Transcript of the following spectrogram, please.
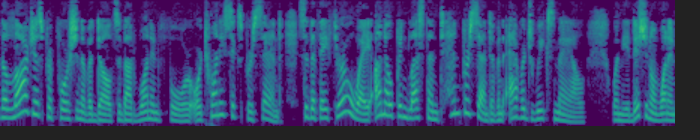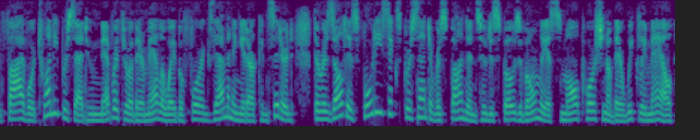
The largest proportion of adults, about 1 in 4, or 26%, said that they throw away unopened less than 10% of an average week's mail. When the additional 1 in 5, or 20%, who never throw their mail away before examining it are considered, the result is 46% of respondents who dispose of only a small portion of their weekly mail,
